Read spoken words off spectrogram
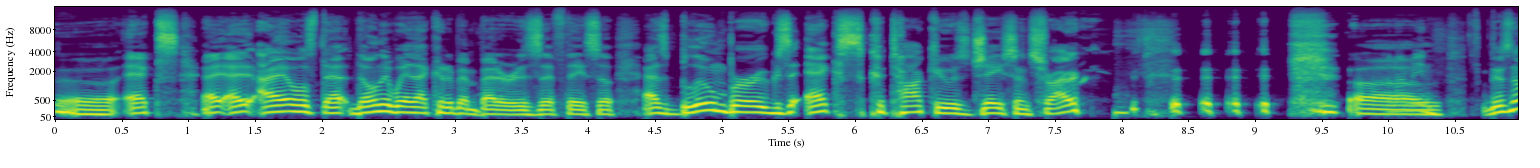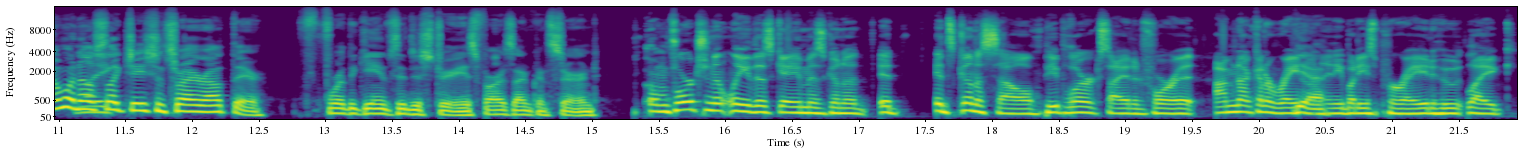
uh, X. I, I, I almost that the only way that could have been better is if they so as Bloomberg's ex Kotaku's Jason Schreier. uh, I mean, there's no one else like- like Jason Schreier out there for the games industry, as far as I'm concerned. unfortunately this game is gonna it it's gonna sell. People are excited for it. I'm not gonna rain Yeah. on anybody's parade who like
